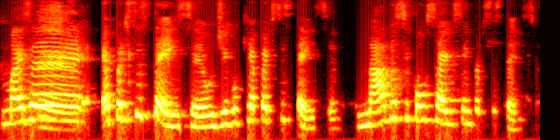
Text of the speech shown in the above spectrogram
Mas é, é. é persistência. Eu digo que é persistência. Nada se consegue sem persistência.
